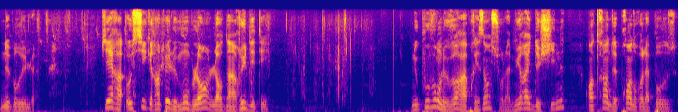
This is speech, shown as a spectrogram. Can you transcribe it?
ne brûle. Pierre a aussi grimpé le Mont Blanc lors d'un rude été. Nous pouvons le voir à présent sur la muraille de Chine en train de prendre la pause.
